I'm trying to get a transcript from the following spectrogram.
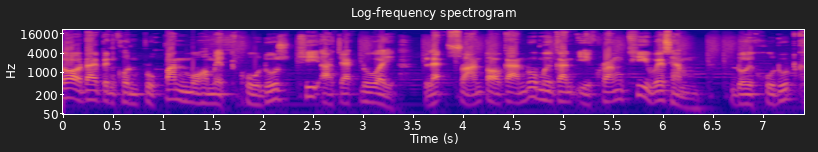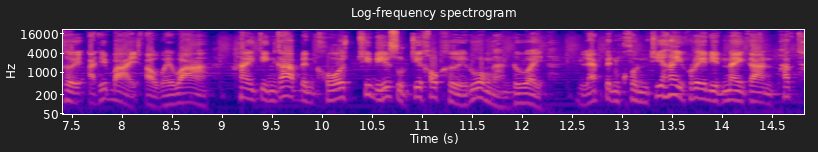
ก็ได้เป็นคนปลุกปั้นโมฮัมเหม็ดคูดุสที่อาแจ็คด้วย และสารต่อการร่วมมือกันอีกครั้งที่เวสแฮม โดยคูดุสเคยอธิบายเอาไว้ว่าไฮติงก้าเป็นโค้ชที่ดีที่สุดที่เขาเคยร่วมงานด้วย และเป็นคนที่ให้เครดิตในการพัฒ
